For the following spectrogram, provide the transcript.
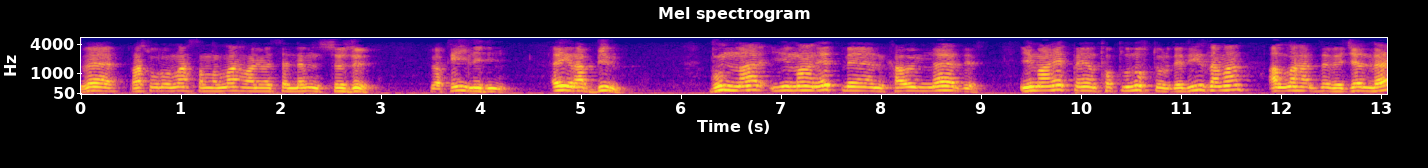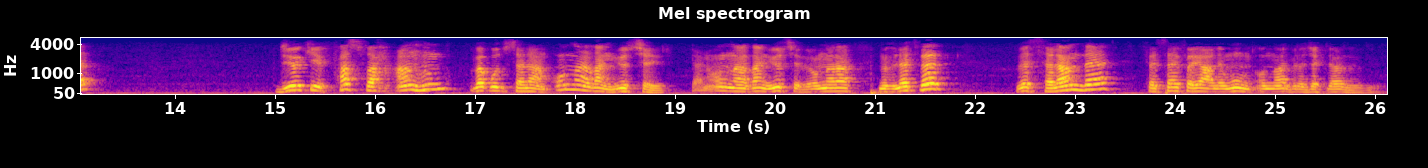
ve Resulullah sallallahu aleyhi ve sellemin sözü ve gîlihi ey Rabbim bunlar iman etmeyen kavimlerdir. iman etmeyen topluluktur dediği zaman Allah Azze ve Celle diyor ki fasfah anhum ve kul selam. Onlardan yüz çevir. Yani onlardan yüz çevir. Onlara mühlet ver ve selam de feseyfe ya'lemun onlar bileceklerdir diyor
